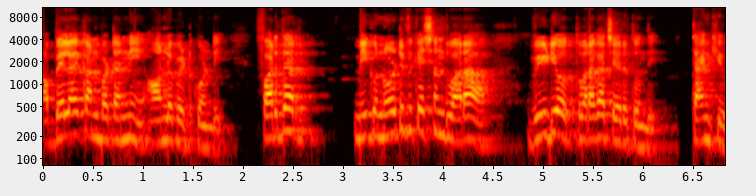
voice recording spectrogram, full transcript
ఆ బెల్ ఐకాన్ బటన్ని ఆన్లో పెట్టుకోండి. ఫర్దర్ మీకు నోటిఫికేషన్ ద్వారా వీడియో త్వరగా చేరుతుంది. థ్యాంక్ యూ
